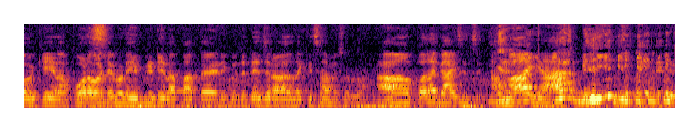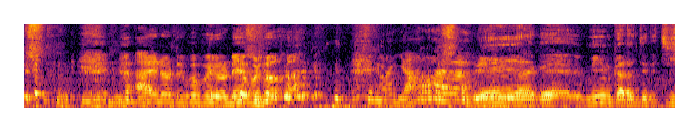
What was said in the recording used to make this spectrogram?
ஓகே நான் போன வாட்டி என்னோட எபிலிட்டி எல்லாம் பார்த்தேன். நீ கொஞ்சம் டேஞ்சரா தான் கிசாமி ஆஹ் அப்பதான் காய்ஸ் வச்சு ஆமா யார்? நீ? I don't remember your name bro ஆனா யாரா? எனக்கு மீன் கிடைச்சிருச்சு.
